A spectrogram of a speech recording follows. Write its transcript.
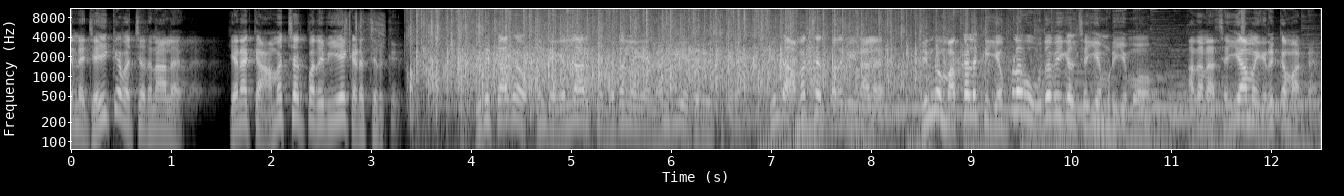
என்னை ஜெயிக்க வச்சதுனால எனக்கு அமைச்சர் பதவியே கிடைச்சிருக்கு. இதுக்காக உங்க எல்லாருக்கும் முதல்ல என் நன்றியை தெரிவிச்சுக்கிறேன். இந்த அமைச்சர் பதவியினால இன்னும் மக்களுக்கு எவ்வளவு உதவிகள் செய்ய முடியுமோ அதை நான் செய்யாம இருக்க மாட்டேன்.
